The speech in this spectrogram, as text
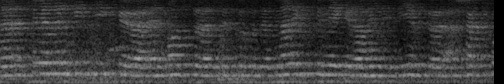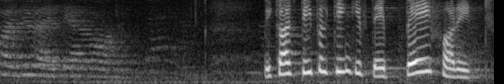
Sri Mataji dit qu'elle pense s'être peut-être mal exprimée, qu'elle aurait dû dire qu'à chaque fois Dieu a été à vendre. Because people think if they pay for it,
